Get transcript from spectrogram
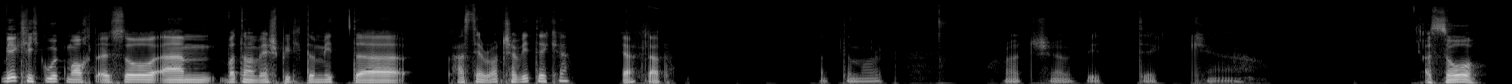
wirklich gut gemacht. Also, ähm, warte mal, wer spielt da mit? Äh, heißt der Roger Whittaker? Ja, glaub. Warte mal. Roger Whittaker. Ach so,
